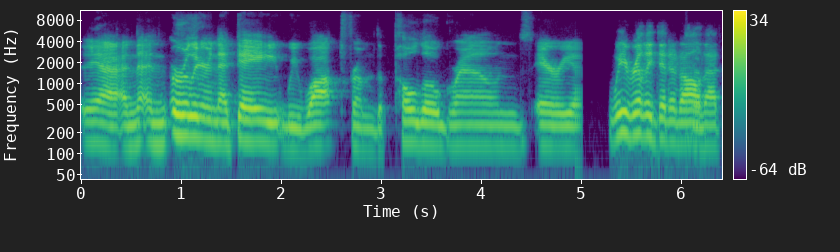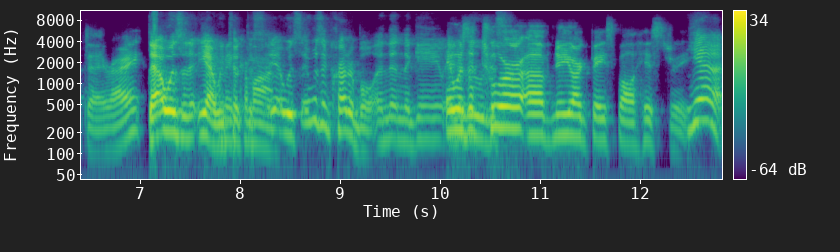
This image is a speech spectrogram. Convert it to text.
yeah, and and earlier in that day we walked from the Polo Grounds area we really did it all that day, right? that was an, yeah. We mean, took come the, on. it was it was incredible, and then the game. It was we a were just- tour of New York baseball history. yeah,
